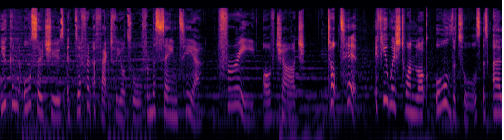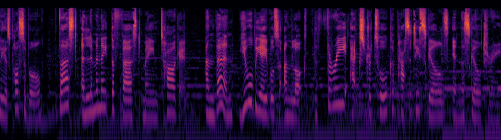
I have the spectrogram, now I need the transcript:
You can also choose a different effect for your tool from the same tier, free of charge. Top tip if you wish to unlock all the tools as early as possible, first eliminate the first main target, and then you will be able to unlock the three extra tool capacity skills in the skill tree.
